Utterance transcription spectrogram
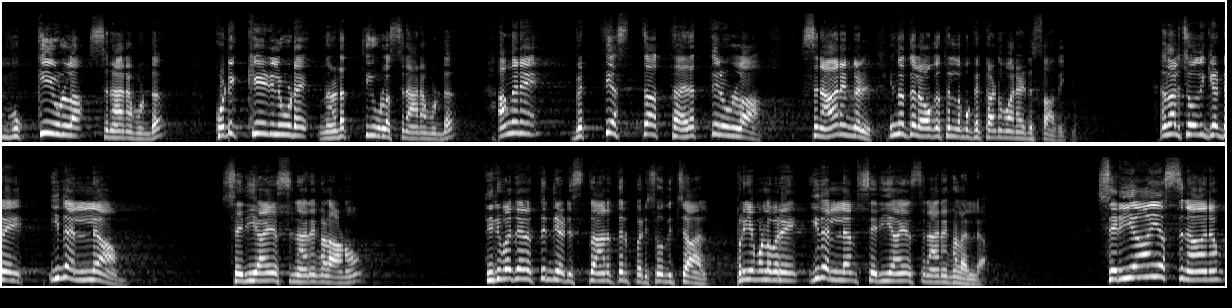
മുക്കിയുള്ള സ്നാനമുണ്ട്. കൊടിക്കീഴിലൂടെ നടത്തിയുള്ള സ്നാനമുണ്ട്. അങ്ങനെ വ്യത്യസ്ത തരത്തിലുള്ള സ്നാനങ്ങൾ ഇന്നത്തെ ലോകത്തിൽ നമുക്ക് കാണുവാനായിട്ട് സാധിക്കും. എന്നാൽ ചോദിക്കട്ടെ ഇതെല്ലാം ശരിയായ സ്നാനങ്ങളാണോ? തിരുവചനത്തിന്റെ അടിസ്ഥാനത്തിൽ പരിശോധിച്ചാൽ പ്രിയമുള്ളവരെ ഇതെല്ലാം ശരിയായ സ്നാനങ്ങളല്ല. ശരിയായ സ്നാനം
